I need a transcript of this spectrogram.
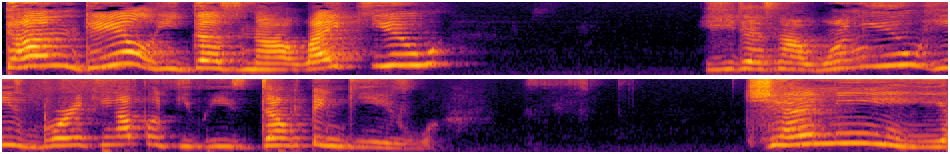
Done deal. He does not like you. He does not want you. He's breaking up with you. He's dumping you. Jenny,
